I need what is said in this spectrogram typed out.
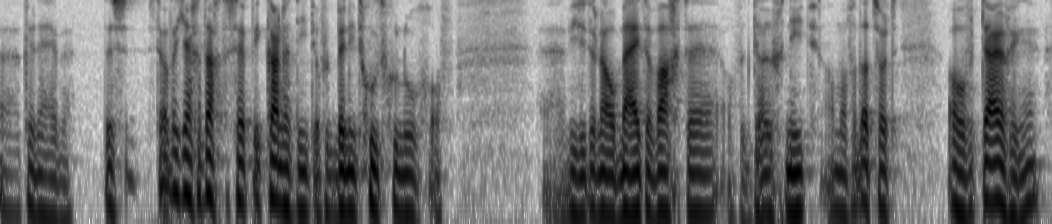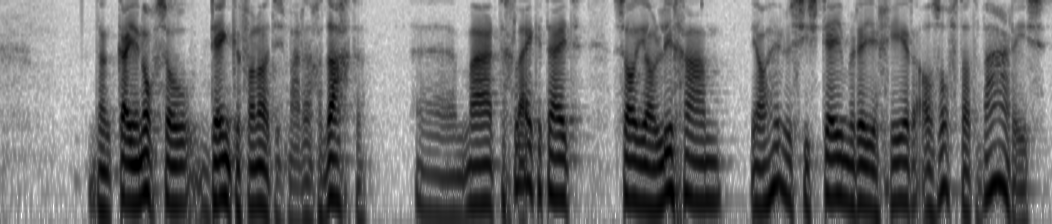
uh, kunnen hebben. Dus stel dat jij gedachten hebt, ik kan het niet, of ik ben niet goed genoeg, of uh, wie zit er nou op mij te wachten, of ik deug niet, allemaal van dat soort overtuigingen. Dan kan je nog zo denken van, oh, het is maar een gedachte. Uh, maar tegelijkertijd zal jouw lichaam, jouw hele systeem reageren alsof dat waar is.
